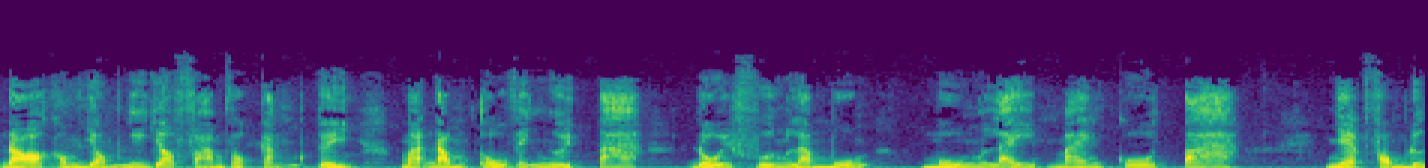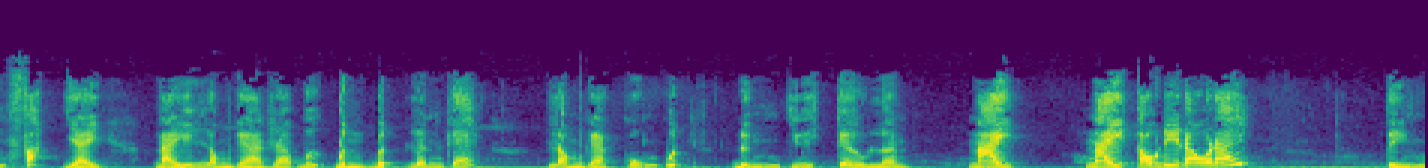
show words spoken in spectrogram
đó không giống như do phạm vào cấm kỵ mà động thủ với người ta, đối phương là muốn, muốn lấy mạng cô ta. Nhạc phong đứng phát dậy, đẩy lông gà ra bước bình bịch lên gác. Lông gà cuốn quýt, đứng dưới kêu lên. Này, này cậu đi đâu đấy? Tiếng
